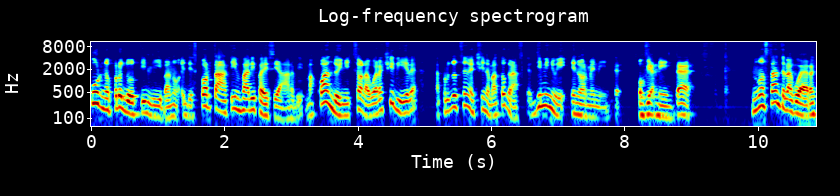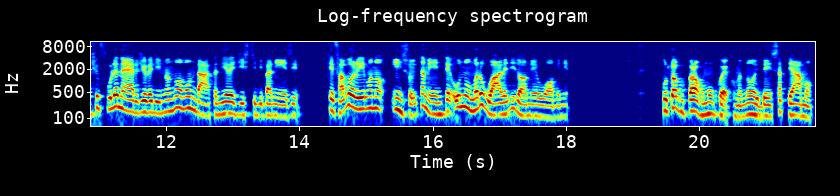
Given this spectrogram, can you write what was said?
furono prodotti in Libano ed esportati in vari paesi arabi, ma quando iniziò la guerra civile, la produzione cinematografica diminuì enormemente. Ovviamente, eh. Nonostante la guerra, ci fu l'emergere di una nuova ondata di registi libanesi che favorivano insolitamente un numero uguale di donne e uomini. Purtroppo, però, comunque, come noi ben sappiamo,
